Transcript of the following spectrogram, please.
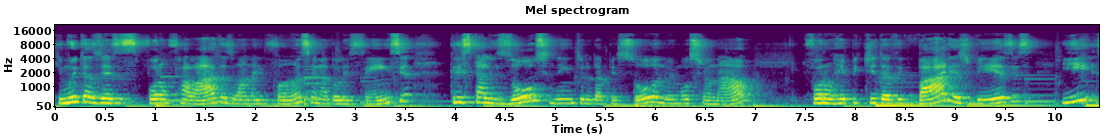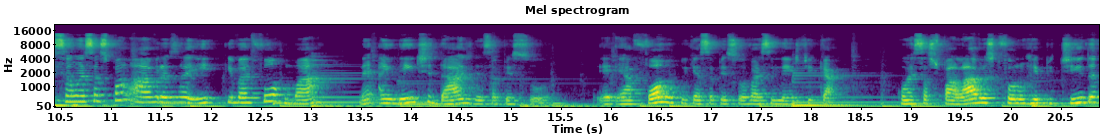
que muitas vezes foram faladas lá na infância, na adolescência, cristalizou-se dentro da pessoa, no emocional, foram repetidas várias vezes e são essas palavras aí que vai formar né, a identidade dessa pessoa. É, é a forma com que essa pessoa vai se identificar com essas palavras que foram repetidas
